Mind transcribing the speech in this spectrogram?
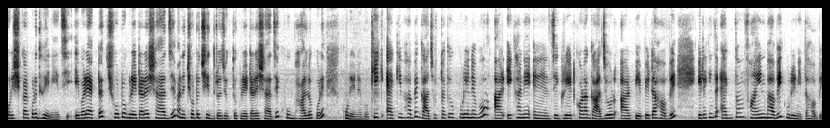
পরিষ্কার করে ধুয়ে নিয়েছি। এবারে একটা ছোট গ্রেটারের সাহায্যে মানে ছোট ছিদ্রযুক্ত গ্রেটারের সাহায্যে খুব ভালো করে কুড়ে নেব। ঠিক একইভাবে গাজরটাকেও কুড়ে নেব। আর এখানে যে গ্রেট করা গাজর আর পেঁপেটা হবে, এটা কিন্তু একদম ফাইনভাবেই কুড়ে নিতে হবে।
